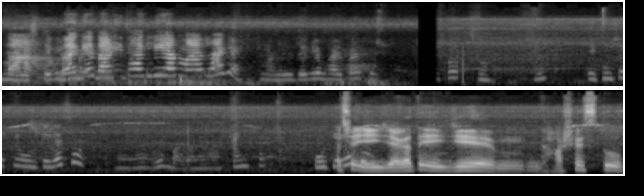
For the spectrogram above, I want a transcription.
মানুষ দেখলে আমরা ভয় গিয়ে পায়। দাঁড়িয়ে থাকলি আর মাছ লাগে? মানুষ দেখলে ভয় পায় তো। কি করছ? হ্যাঁ? এই পুঁচা কি উড়কে গেছে? উড়কে আচ্ছা এই জায়গাতে এই যে ঘাসের স্তূপ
